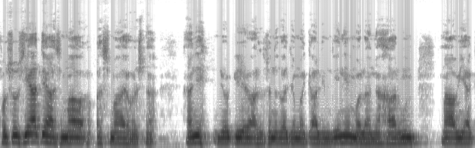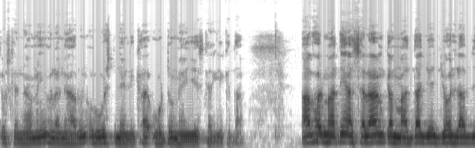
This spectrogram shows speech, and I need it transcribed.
خصوصیات اسما اسماء حسنہ ہاں جی جو کہ سنت والجمع کے عالم دین ہے مولانا ہارون معاویہ کا اس کا نام ہے، مولانا ہارون اوس نے لکھا اردو میں یہ اس کا یہ کتاب۔ آپ فرماتے ہیں السلام کا مادہ جو جو لفظ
